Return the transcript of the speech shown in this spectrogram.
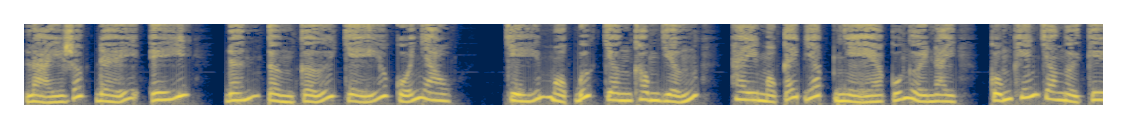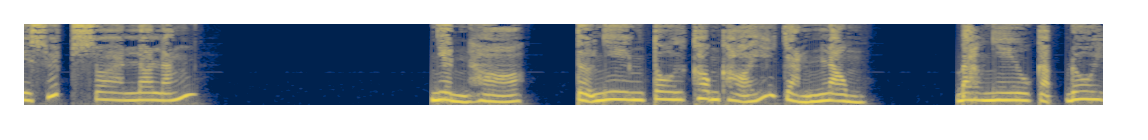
lại rất để ý đến từng cử chỉ của nhau. Chỉ một bước chân không vững hay một cái dấp nhẹ của người này cũng khiến cho người kia suýt xoa lo lắng. Nhìn họ, tự nhiên tôi không khỏi chạnh lòng. Bao nhiêu cặp đôi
